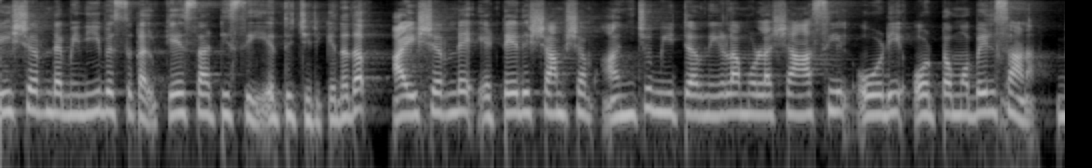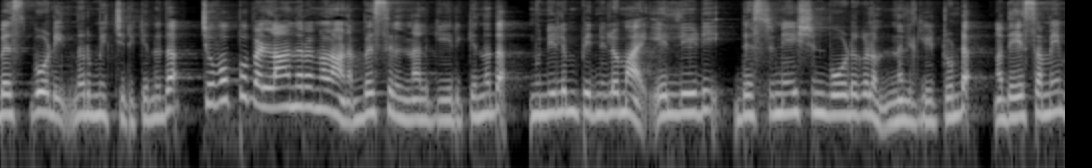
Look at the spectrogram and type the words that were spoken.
ഐഷറിന്റെ മിനി ബസ്സുകൾ K S R T C എത്തിച്ചിരിക്കുന്നത്. ഐഷറിന്റെ എട്ടേ ദശാംശം അഞ്ചു മീറ്റർ നീളമുള്ള ഷാസിയിൽ ഓടി ഓട്ടോമൊബൈൽസാണ് ബസ് ബോഡി നിർമ്മിച്ചിരിക്കുന്നത്. ചുവപ്പ് വെള്ളാനിറങ്ങളാണ് ബസ്സിൽ നൽകിയിരിക്കുന്നത്. മുന്നിലും പിന്നിലുമായി എൽ ഇ ഡി ഡെസ്റ്റിനേഷൻ ബോർഡുകളും നൽകിയിട്ടുണ്ട്. അതേസമയം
